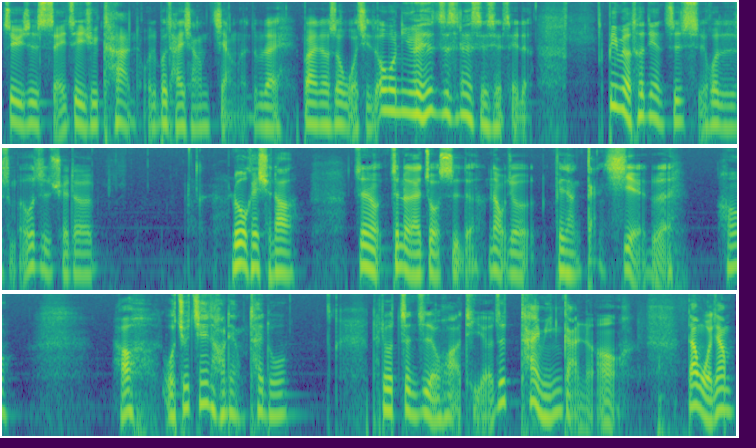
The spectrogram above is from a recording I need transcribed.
至于是谁，自己去看，我就不太想讲了，对不对？不然就说我其实哦，你以为是支持那个谁谁谁的，并没有特定的支持或者是什么。我只是觉得，如果可以选到真的真的来做事的，那我就非常感谢，对不对？好，我觉得今天好像太多太多政治的话题了，这太敏感了哦。但我这样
